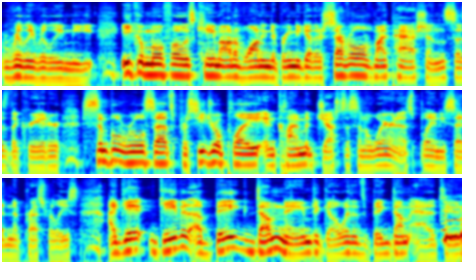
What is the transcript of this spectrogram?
really, really neat. Ecomofos came out of wanting to bring together several of my passions, says the creator simple rule sets, procedural play, and climate justice and awareness, Blandy said in a press release. I ga- gave it a big, dumb name to go with its big, dumb attitude.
